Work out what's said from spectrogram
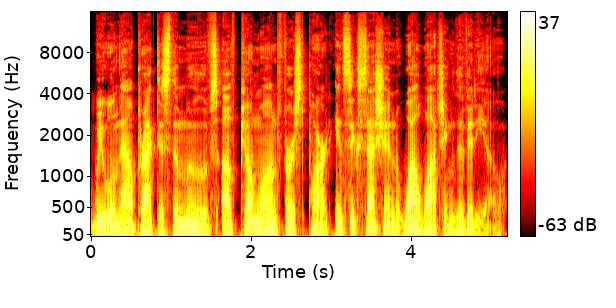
We will now practice the moves of Pyeongwon first part in succession while watching the video.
